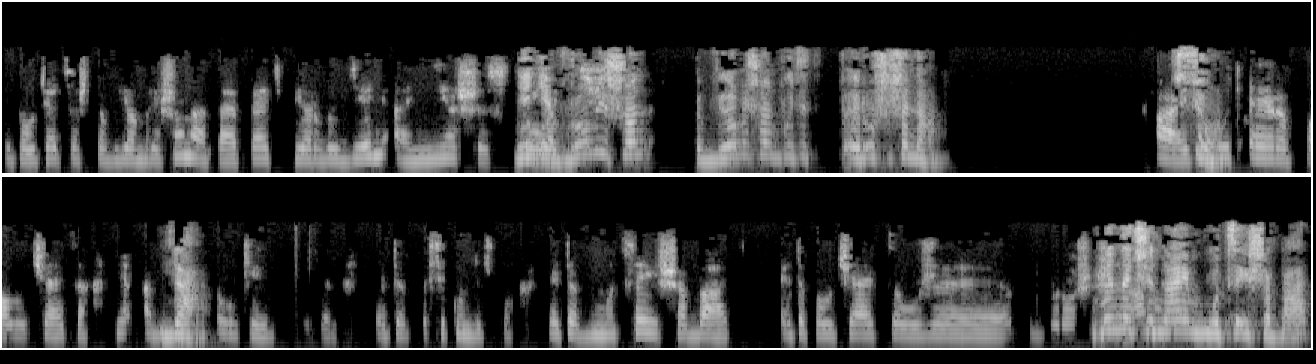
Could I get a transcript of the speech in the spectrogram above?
И получается, что в Йом Решон это опять первый день, а не шестой. Не-не, в Йом Решон, в Йом Решон будет Рушашана. А, Все. это будет Эров, получается. Да. Окей, это, секундочку. Это в Муцей Шаббат. Это получается уже в Мы начинаем Муцей Шаббат,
